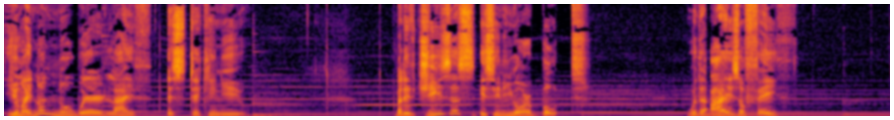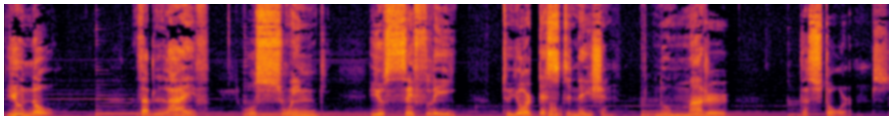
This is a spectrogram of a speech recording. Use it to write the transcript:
you might not know where life is taking you. But if Jesus is in your boat with the eyes of faith, you know that life will swing you safely to your destination, no matter the storms.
